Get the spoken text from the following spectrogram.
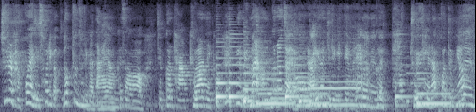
줄을 바꿔야지 소리가 높은 소리가 나요. 음. 그래서 제 건 다 교환했고 웬만하면 안 끊어져요. 라이언 줄이기 때문에 네네네. 그다 조율해놨거든요. 네네.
